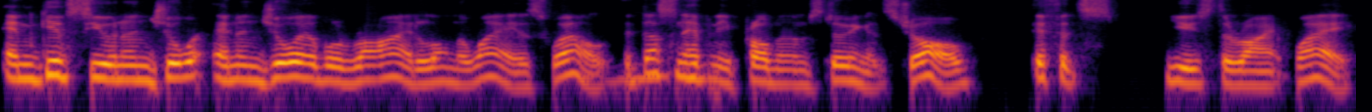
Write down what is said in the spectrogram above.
and gives you an, enjoy- an enjoyable ride along the way as well. It doesn't have any problems doing its job if it's used the right way.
